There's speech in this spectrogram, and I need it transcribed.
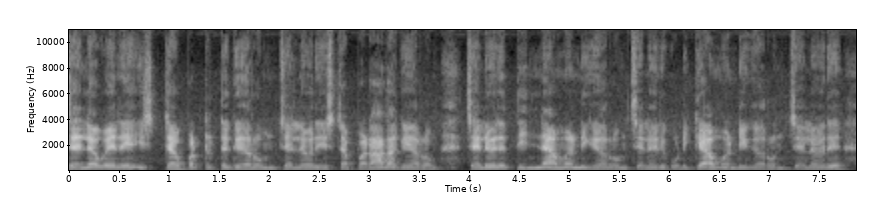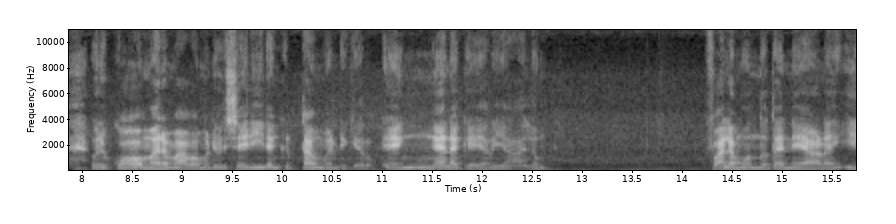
ചിലവർ ഇഷ്ടപ്പെട്ടിട്ട് കയറും ചിലവർ ഇഷ്ടപ്പെടാതെ കയറും ചിലവർ തിന്നാൻ വേണ്ടി കയറും ചിലവർ കുടിക്കാൻ വേണ്ടി കയറും ചിലവർ ഒരു കോമരമാവാൻ വേണ്ടി ഒരു ശരീരം കിട്ടാൻ വേണ്ടി കയറും എങ്ങനെ കയറിയാലും ഫലം ഒന്ന് തന്നെയാണ് ഈ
